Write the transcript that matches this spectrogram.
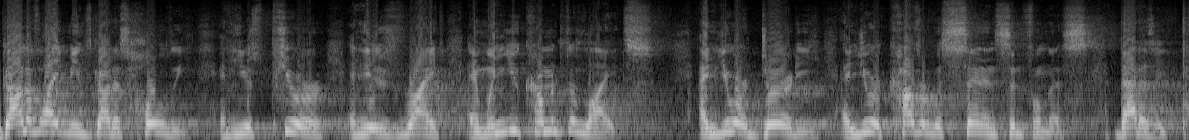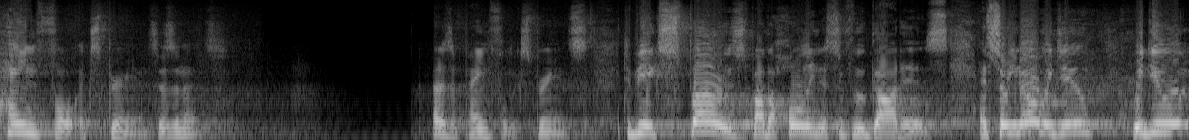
God of light means God is holy and he is pure and he is right. And when you come into the light and you are dirty and you are covered with sin and sinfulness, that is a painful experience, isn't it? That is a painful experience. To be exposed by the holiness of who God is. And so, you know what we do? We do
